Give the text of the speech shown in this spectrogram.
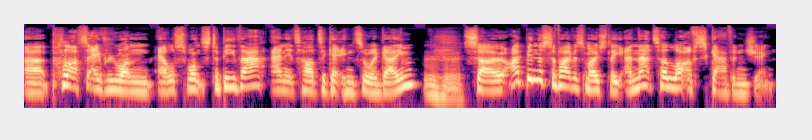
Uh, plus, everyone else wants to be that, and it's hard to get into a game. hmm So I've been the survivors mostly, and that's a lot of scavenging.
